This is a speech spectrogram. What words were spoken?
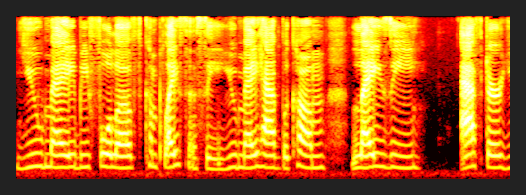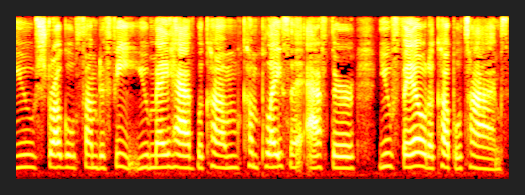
You may be full of complacency. You may have become lazy after you struggled some defeat. You may have become complacent after you failed a couple times.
